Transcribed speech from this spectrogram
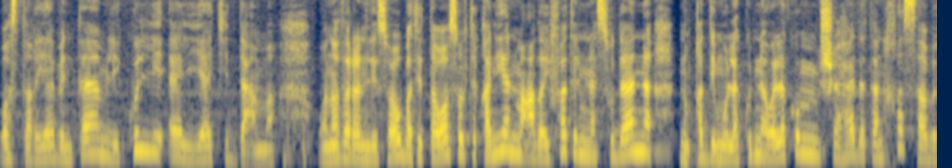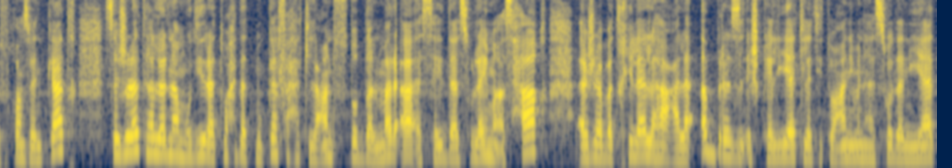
وسط غياب تام لكل آليات الدعم. ونظرا لصعوبة التواصل تقنيا مع ضيفات من السودان نقدم لكن ولكم شهادة خاصة بفرانس 24 سجلتها لنا مديرة وحدة مكافحة العنف ضد المرأة السيدة سليمة إسحاق. أجابت خلالها على أبرز الإشكاليات التي تعاني منها السودانيات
